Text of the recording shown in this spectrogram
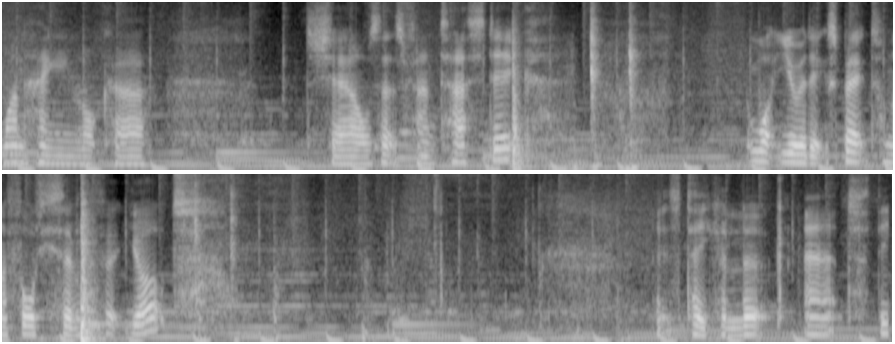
one hanging locker, shelves, that's fantastic. What you would expect on a 47 foot yacht. Let's take a look at the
